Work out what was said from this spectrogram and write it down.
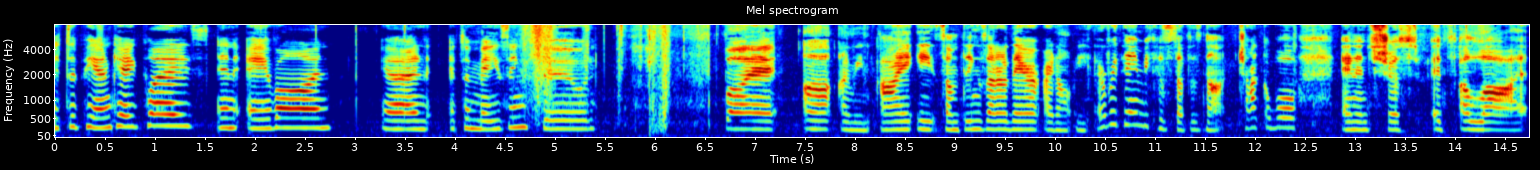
It's a pancake place in Avon and it's amazing food. But, uh, I mean, I eat some things that are there. I don't eat everything because stuff is not trackable and it's just, it's a lot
